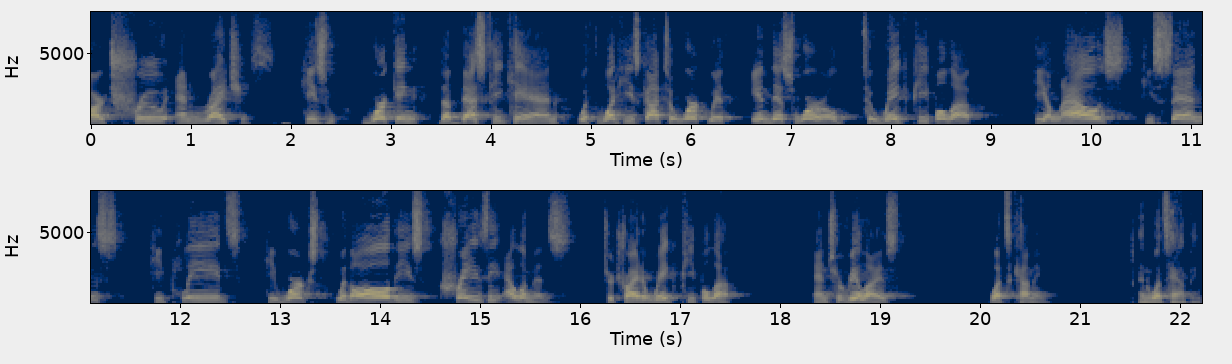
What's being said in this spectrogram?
are true and righteous. He's working the best he can with what he's got to work with in this world to wake people up. He allows, he sends, he pleads, he works with all these crazy elements to try to wake people up and to realize what's coming and what's happen,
